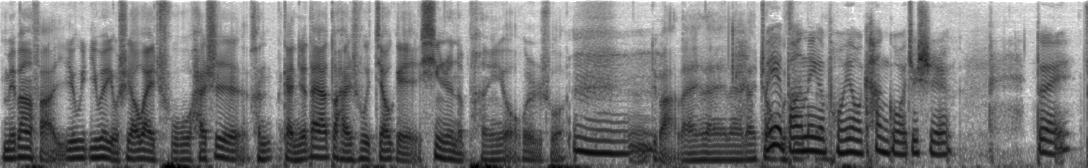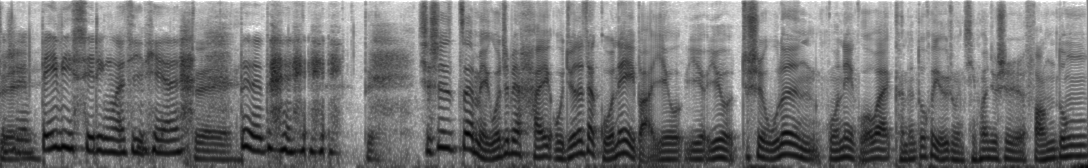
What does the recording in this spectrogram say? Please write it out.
没办法，因为因为有时要外出，还是很感觉大家都还是会交给信任的朋友，或者说，嗯对，吧？来来来来。我也帮那个朋友看过，就是对，就是 babysitting 了几天。对对对对对，其实，在美国这边还，我觉得在国内吧，也有也有也有，就是无论国内国外，可能都会有一种情况，就是房东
